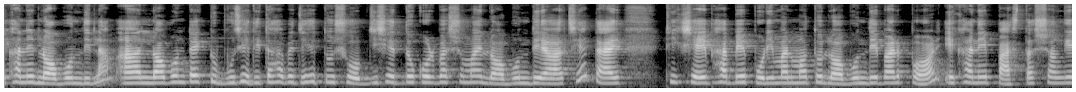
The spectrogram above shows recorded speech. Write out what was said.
এখানে লবণ দিলাম। আর লবণটা একটু বুঝে দিতে হবে, যেহেতু সবজি সেদ্ধ করবার সময় লবণ দেওয়া আছে, তাই ঠিক সেইভাবে পরিমাণ মতো লবণ দেবার পর এখানে পাস্তার সঙ্গে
